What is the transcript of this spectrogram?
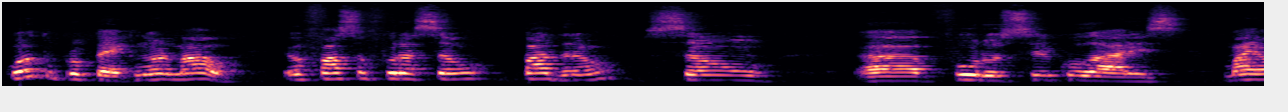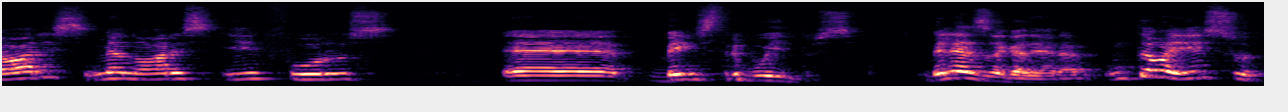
quanto para o pack normal, eu faço a furação padrão, são uh, furos circulares maiores, menores e furos é, bem distribuídos. Beleza, galera? Então é isso.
